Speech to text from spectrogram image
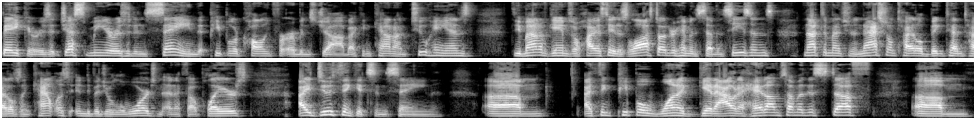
Baker, is it just me or is it insane that people are calling for Urban's job? I can count on two hands the amount of games Ohio State has lost under him in seven seasons, not to mention a national title, Big Ten titles, and countless individual awards and NFL players. I do think it's insane. Um, I think people want to get out ahead on some of this stuff, um,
